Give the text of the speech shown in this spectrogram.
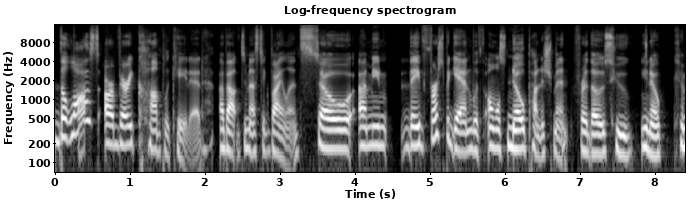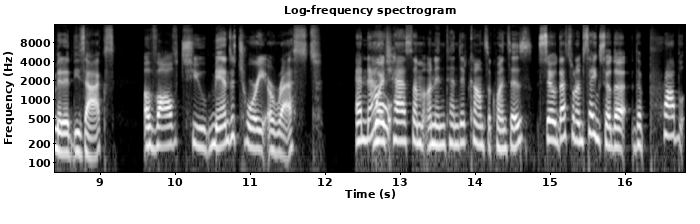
The laws are very complicated about domestic violence. So, I mean, they first began with almost no punishment for those who, you know, committed these acts, evolved to mandatory arrest. And now which has some unintended consequences. so that's what I'm saying. So the the problem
